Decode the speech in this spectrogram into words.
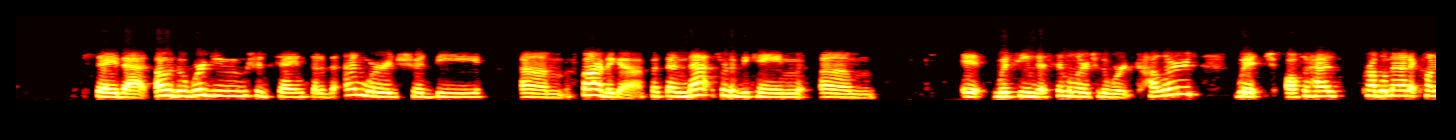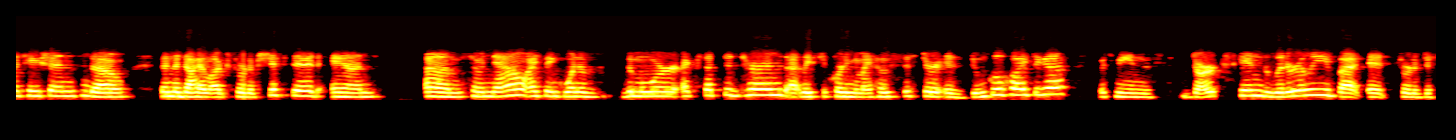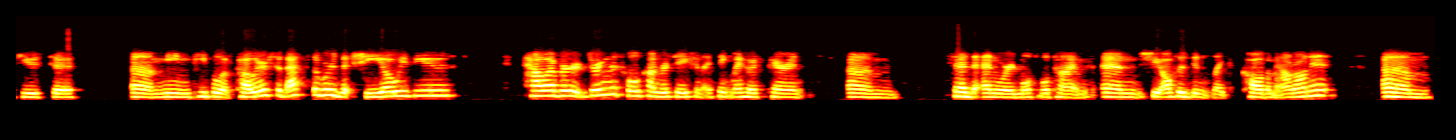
say that, oh, the word you should say instead of the N word should be um, farbige, but then that sort of became, um, it was seen as similar to the word colored, which also has problematic connotations. So then the dialogue sort of shifted. And um, so now I think one of the more accepted terms, at least according to my host sister, is dunkelhäutige, which means dark skinned literally, but it's sort of just used to um, mean people of color. So that's the word that she always used. However, during this whole conversation, I think my host parents um, said the N word multiple times, and she also didn't like call them out on it. Um,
